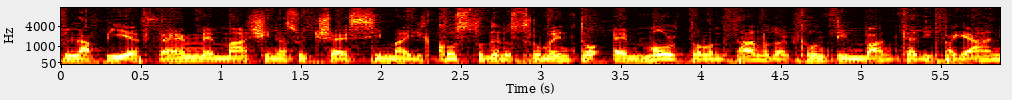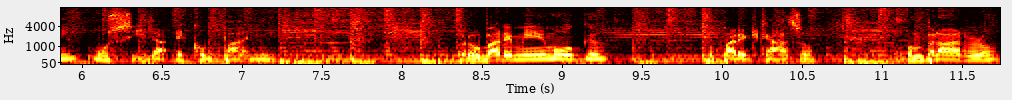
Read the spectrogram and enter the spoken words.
La PFM macina successi, ma il costo dello strumento è molto lontano dal conto in banca di Pagani, Mussida e compagni. Rubare Mini Moog? Pare il caso. Comprarlo?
